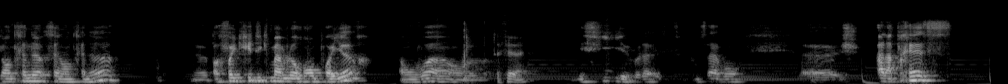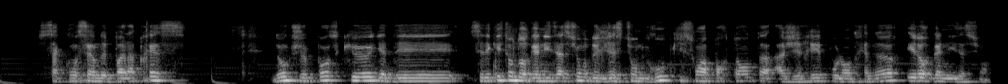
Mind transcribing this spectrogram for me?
l'entraîneur, c'est l'entraîneur. Euh, parfois, ils critiquent même leur employeur. On voit. Hein, Tout à fait, ouais. Mais si, voilà, comme ça. Bon, euh, à la presse, ça ne concerne pas la presse. Donc, je pense que y a des, c'est des questions d'organisation, de gestion de groupe qui sont importantes à, gérer pour l'entraîneur et l'organisation.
